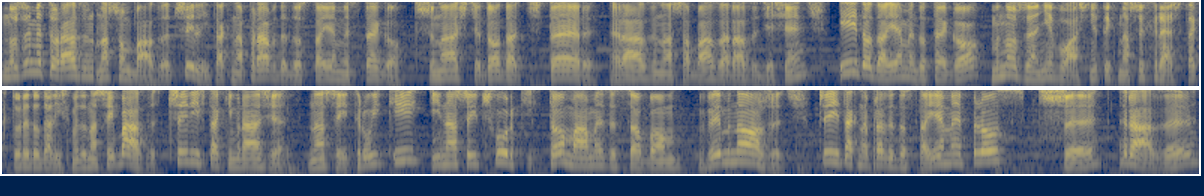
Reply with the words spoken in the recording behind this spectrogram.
Mnożymy to razy naszą bazę, czyli tak naprawdę dostajemy z tego 13 dodać 4 razy nasza baza razy 10 i dodajemy do tego mnożenie właśnie tych naszych resztek, które dodaliśmy do naszej bazy, czyli w takim razie naszej trójki i naszej czwórki. To mamy ze sobą wymnożyć. Czyli tak naprawdę dostajemy plus 3 razy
